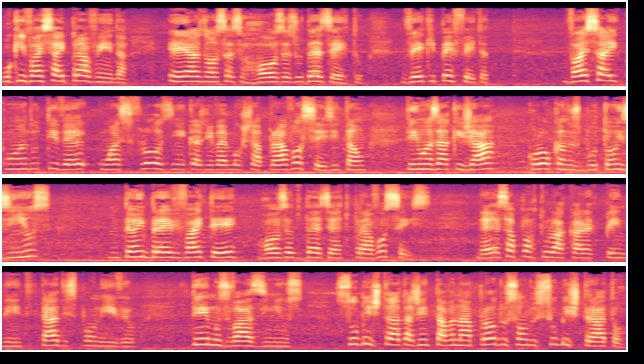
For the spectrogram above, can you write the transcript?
o que vai sair para venda é as nossas rosas do deserto. Vê que perfeita. Vai sair quando tiver com as florzinhas que a gente vai mostrar para vocês. Então, tem umas aqui já colocando os botõezinhos. Então, em breve vai ter rosa do deserto para vocês. Né? Essa portulacara pendente está disponível. Temos vasinhos. Substrato, a gente estava na produção do substrato.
